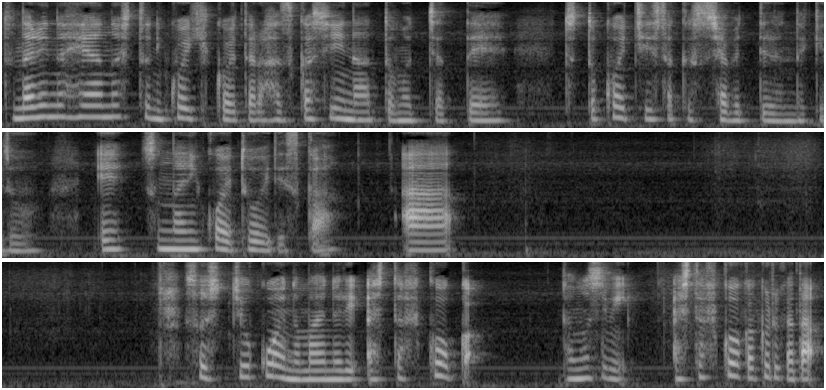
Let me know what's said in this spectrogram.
隣の部屋の人に声聞こえたら恥ずかしいなって思っちゃってちょっと声小さく喋ってるんだけどえそんなに声遠いですか？あー。そう出張公演の前乗り明日福岡。楽しみ。明日福岡来る方。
